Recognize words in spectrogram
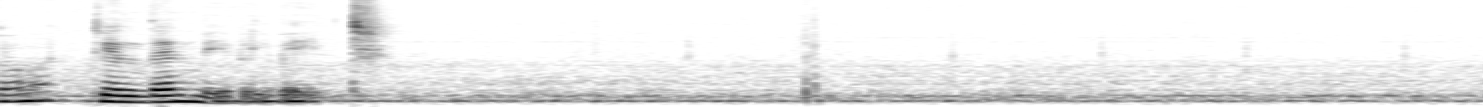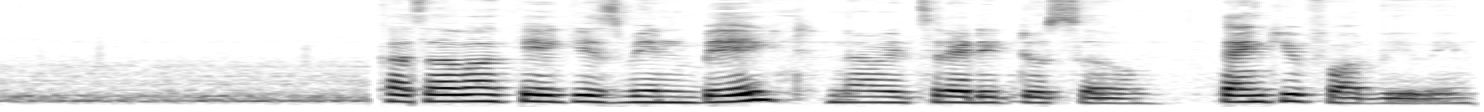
So till then we will wait. Cassava cake is been baked. Now it's ready to serve. Thank you for viewing.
